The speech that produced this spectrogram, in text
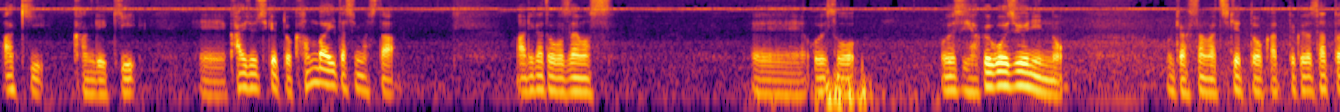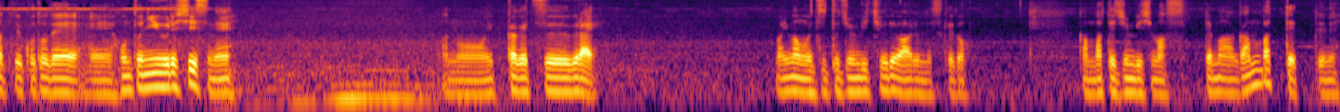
秋感激、えー、会場チケット完売いたしました。ありがとうございます。えー、およそおよそ150人のお客さんがチケットを買ってくださったということで、えー、本当に嬉しいですねあのー、1ヶ月ぐらい、まあ、今もずっと準備中ではあるんですけど頑張って準備しますでまあ頑張ってってね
